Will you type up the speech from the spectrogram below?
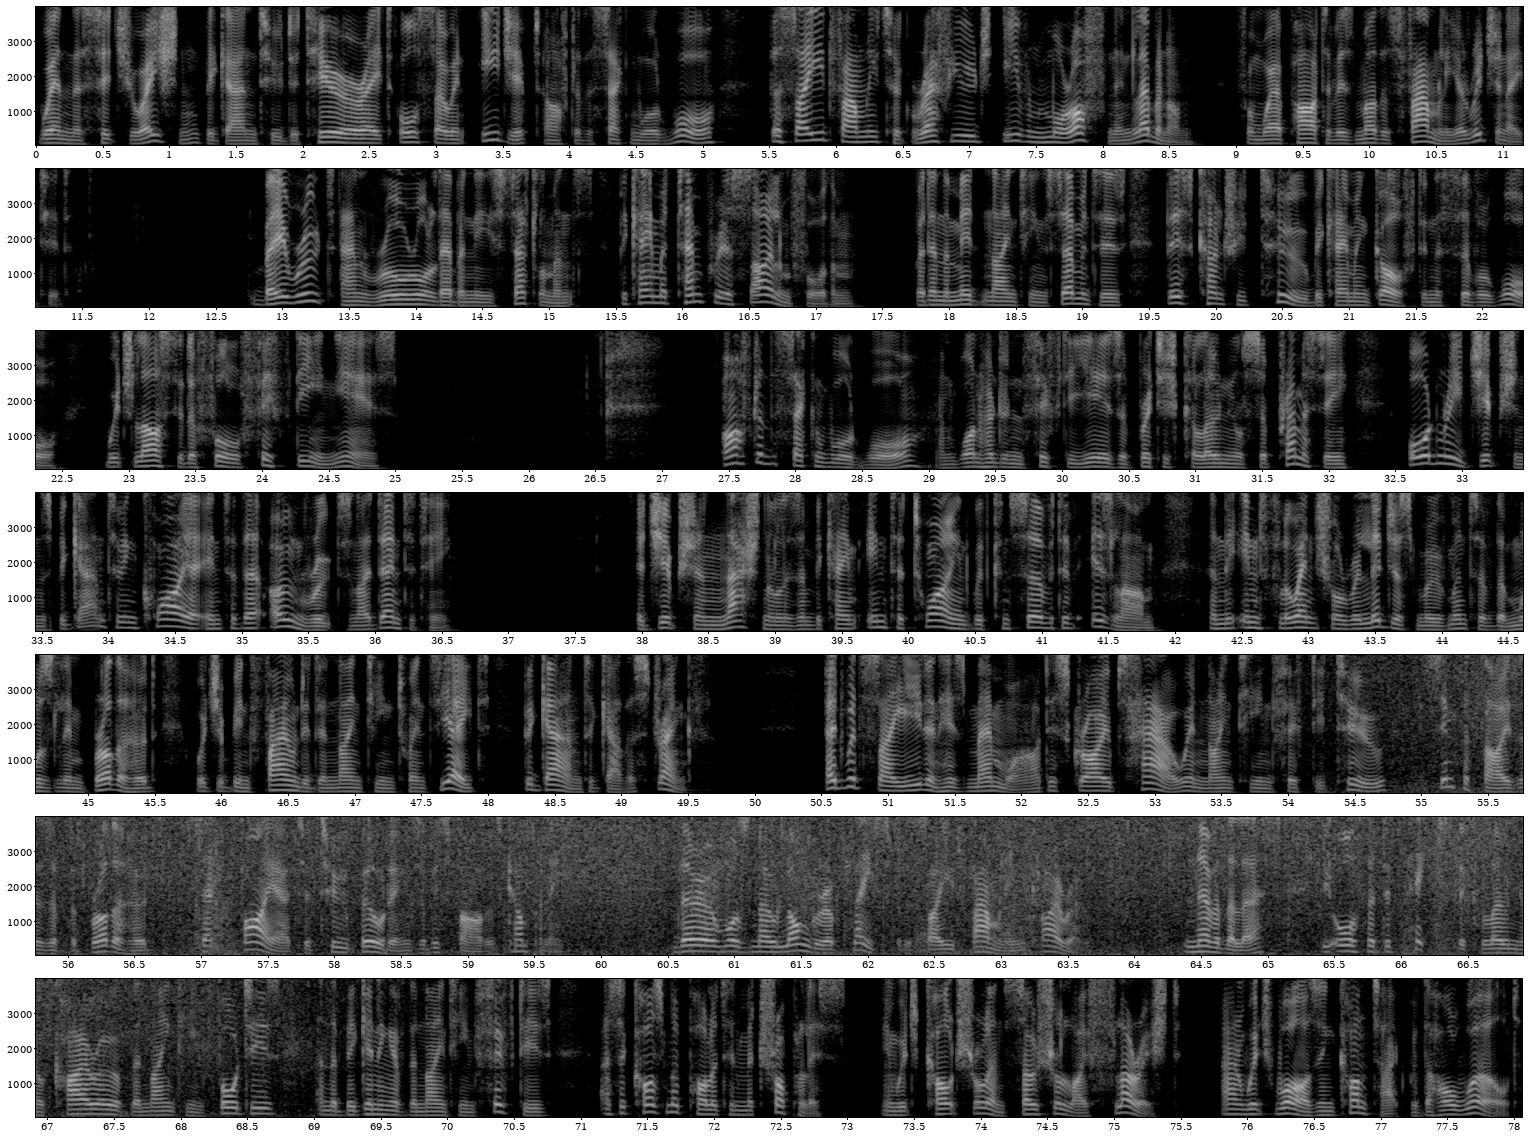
When the situation began to deteriorate also in Egypt after the Second World War, the Said family took refuge even more often in Lebanon, from where part of his mother's family originated. Beirut and rural Lebanese settlements became a temporary asylum for them, but in the mid 1970s, this country too became engulfed in a civil war, which lasted a full 15 years. After the Second World War and 150 years of British colonial supremacy, ordinary Egyptians began to inquire into their own roots and identity. Egyptian nationalism became intertwined with conservative Islam and the influential religious movement of the Muslim Brotherhood, which had been founded in 1928, began to gather strength. Edward Said, in his memoir, describes how, in 1952, sympathizers of the Brotherhood set fire to two buildings of his father's company. There was no longer a place for the Said family in Cairo. Nevertheless, the author depicts the colonial Cairo of the 1940s and the beginning of the 1950s as a cosmopolitan metropolis in which cultural and social life flourished, and which was in contact with the whole world.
